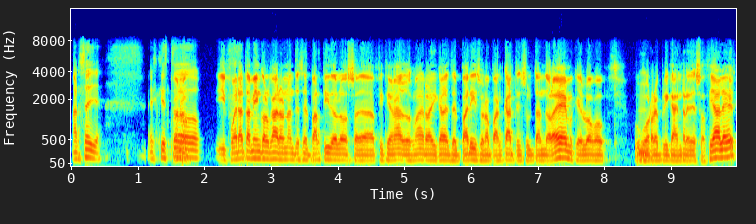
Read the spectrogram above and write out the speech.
Marsella. Es que esto... Bueno, y fuera también colgaron antes del partido los aficionados más radicales del París una pancarta insultando a la EM, que luego hubo mm. réplica en redes sociales.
